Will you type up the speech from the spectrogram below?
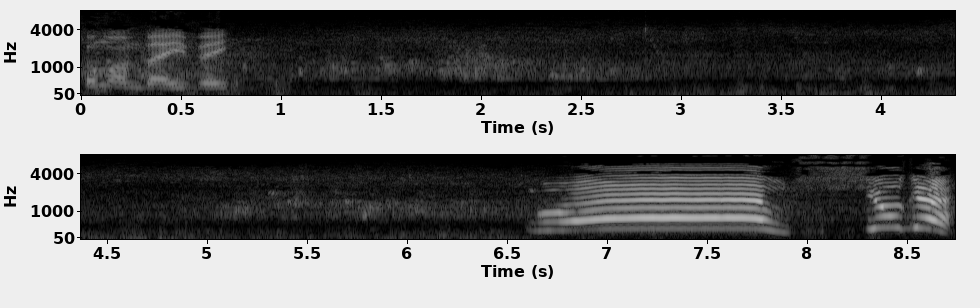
Come on, baby. Whoa! Sugar!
